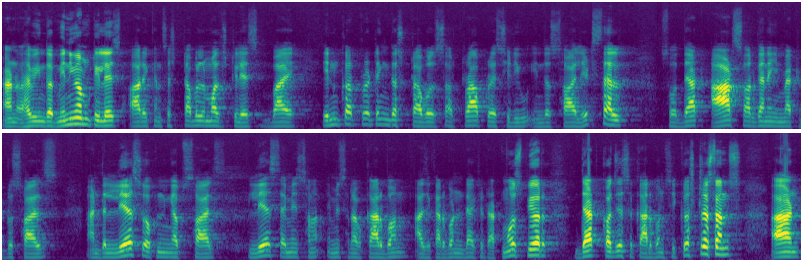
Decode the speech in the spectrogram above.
and having the minimum tillage or you can say stubble mulch tillage by incorporating the stubbles or crop residue in the soil itself So, that adds organic matter to soils and the less opening of soils, less emission, emission of carbon as a carbon dioxide atmosphere that causes carbon sequestrations and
